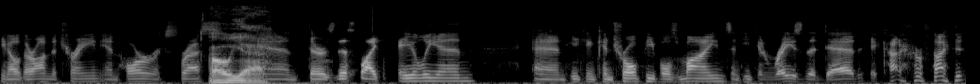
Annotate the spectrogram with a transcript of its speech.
you know they're on the train in Horror Express. Oh, yeah. and there's this like alien. And he can control people's minds, and he can raise the dead. It kind of reminded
